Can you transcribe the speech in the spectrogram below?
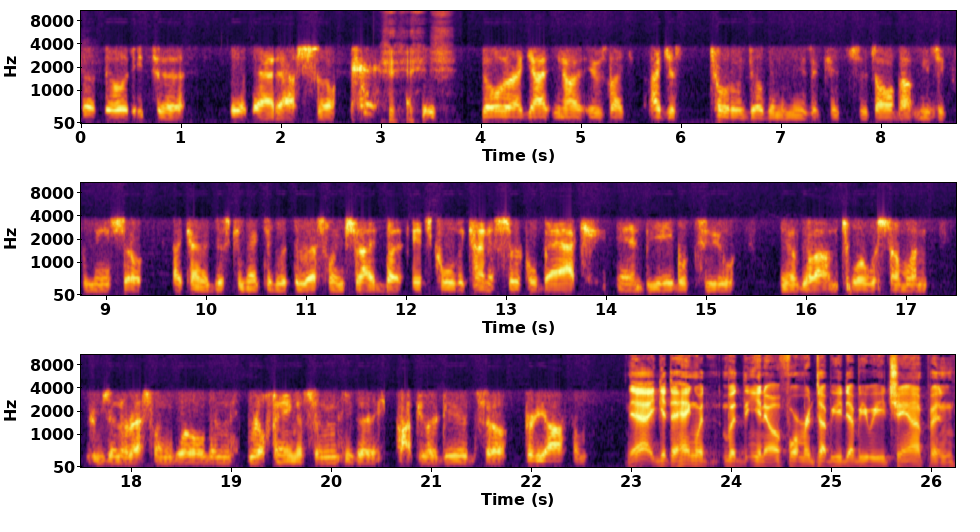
the ability to be a badass. So, the older I got, you know, it was like I just totally dove into music. It's it's all about music for me. So I kind of disconnected with the wrestling side, but it's cool to kind of circle back and be able to, you know, go out and tour with someone who's in the wrestling world and real famous and he's a popular dude. So pretty awesome. Yeah, you get to hang with with you know a former WWE champ, and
